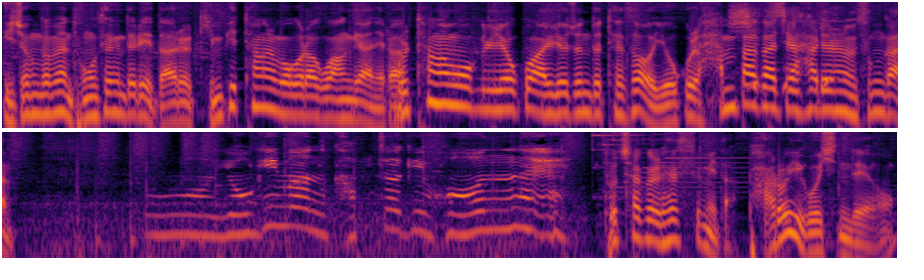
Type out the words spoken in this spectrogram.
이 정도면 동생들이 나를 김피탕을 먹으라고 한 게 아니라 꿀탕을 먹이려고 알려준 듯해서 욕을 한 바가지 하려는 순간 오, 여기만 갑자기 헌해. 도착을 했습니다. 바로 이곳인데요.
